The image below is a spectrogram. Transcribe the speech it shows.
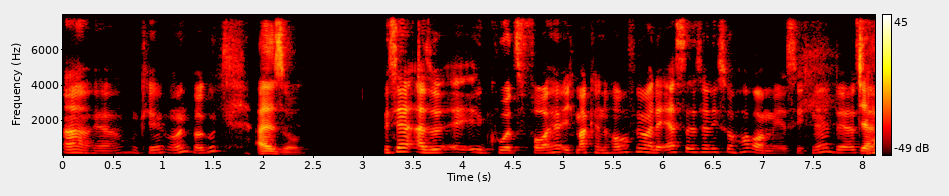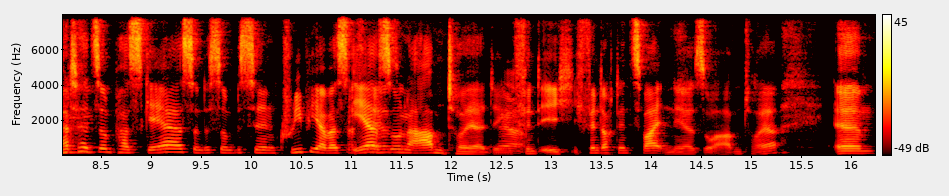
Ah, ja, okay. Und? War gut? Also, Ist ja, also äh, kurz vorher, ich mag keine Horrorfilme, aber der erste ist ja nicht so horrormäßig, ne? Der, ist Der ja hat halt so ein paar Scares und ist so ein bisschen creepy, aber ist Also eher eher so ein ein- Abenteuerding, Ja. finde ich. Ich finde auch den zweiten eher so Abenteuer. Ähm,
